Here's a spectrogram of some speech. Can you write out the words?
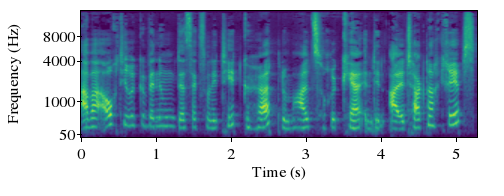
Aber auch die Rückgewinnung der Sexualität gehört normal zur Rückkehr in den Alltag nach Krebs.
